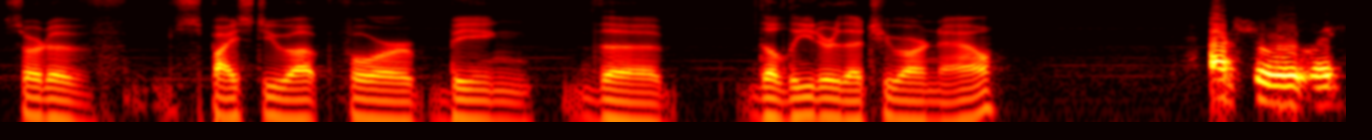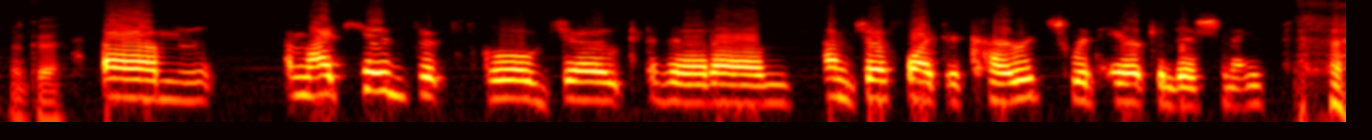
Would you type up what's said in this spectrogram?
sort of spiced you up for being the the leader that you are now? Absolutely. Okay. Um, my kids at school joke that um, I'm just like a coach with air conditioning.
